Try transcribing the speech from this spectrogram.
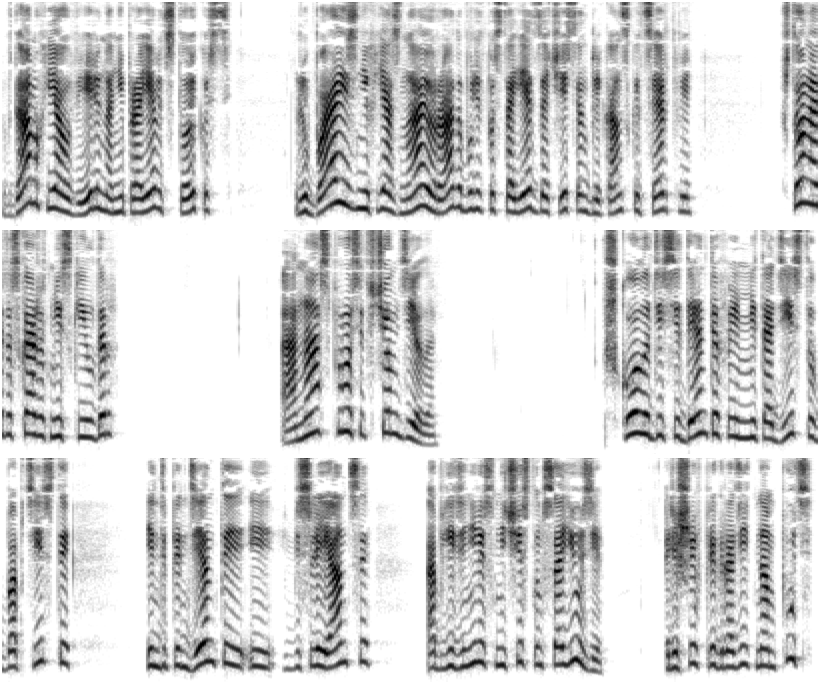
В дамах, я уверен, они проявят стойкость. Любая из них, я знаю, рада будет постоять за честь англиканской церкви. Что на это скажет мисс Килдер? Она спросит, в чем дело. — Школа диссидентов и методистов, баптисты, индепенденты и веслиянцы объединились в нечистом союзе, решив преградить нам путь,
